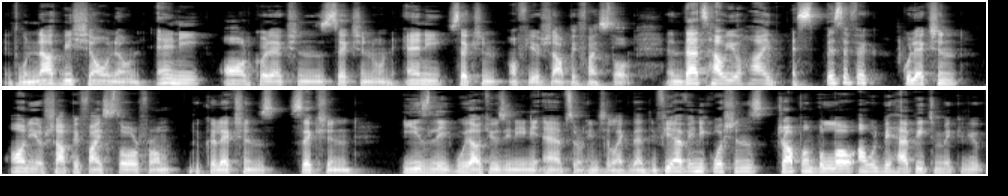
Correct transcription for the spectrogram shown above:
it will not be shown on any all collections section on any section of your Shopify store. And that's how you hide a specific collection on your Shopify store from the collections section easily without using any apps or anything like that. If you have any questions, drop them below. I will be happy to make you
